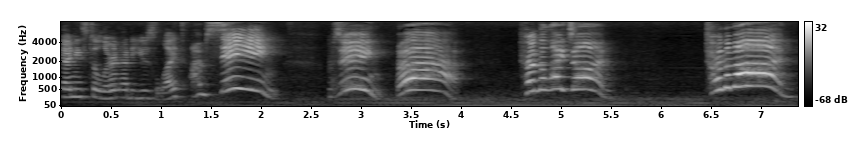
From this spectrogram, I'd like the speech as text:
Guy needs to learn how to use lights. I'm saying! I'm saying! Ah! Turn the lights on! Turn them on!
